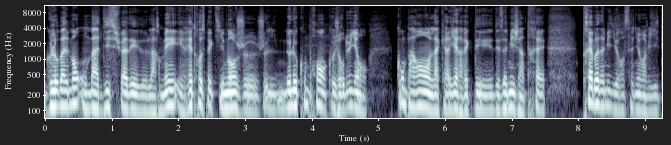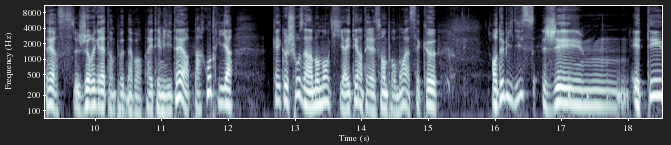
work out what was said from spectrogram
globalement on m'a dissuadé de l'armée et rétrospectivement je, je ne le comprends qu'aujourd'hui en comparant la carrière avec des, des amis, j'ai un très très bon ami du renseignement militaire, je regrette un peu de n'avoir pas été militaire. Par contre, il y a quelque chose à un moment qui a été intéressant pour moi, c'est que en 2010, j'ai hum, été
